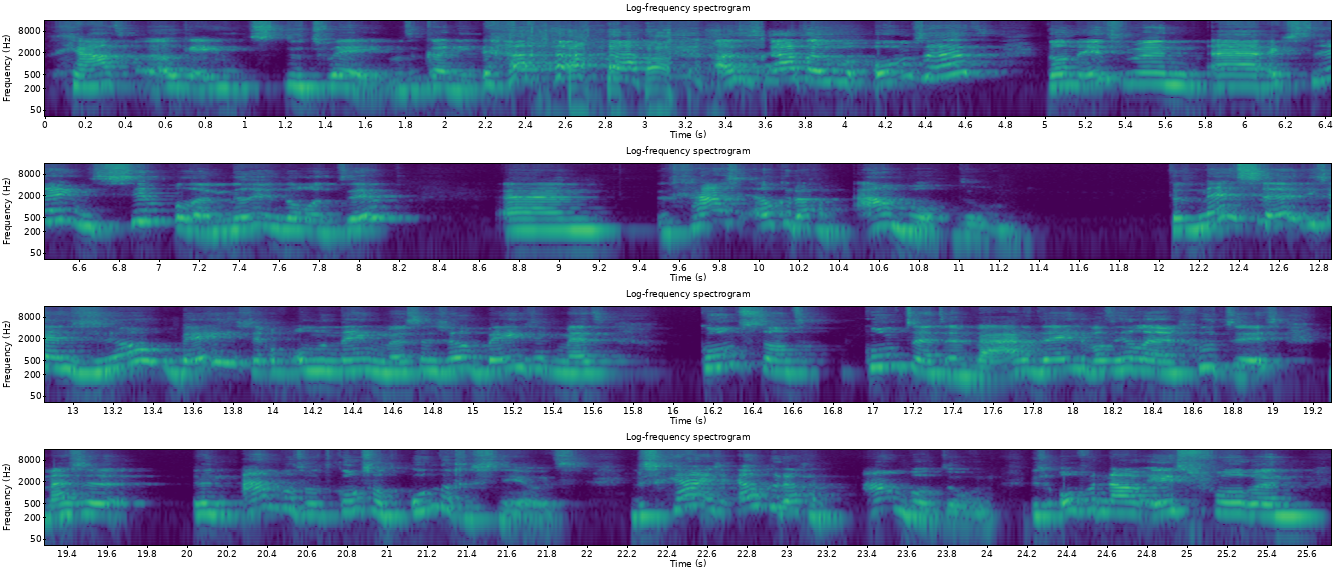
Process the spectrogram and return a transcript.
gaat... Oké, ik doe twee, want dat kan niet. als het gaat over omzet, dan is mijn eh, extreem simpele million dollar tip... ehm, ga eens elke dag een aanbod doen. Dat mensen, die zijn zo bezig, of ondernemers, zijn zo bezig met constant content en waarde delen, wat heel erg goed is. Maar ze, hun aanbod wordt constant ondergesneeuwd. Dus ga eens elke dag een aanbod doen. Dus of het nou is voor een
